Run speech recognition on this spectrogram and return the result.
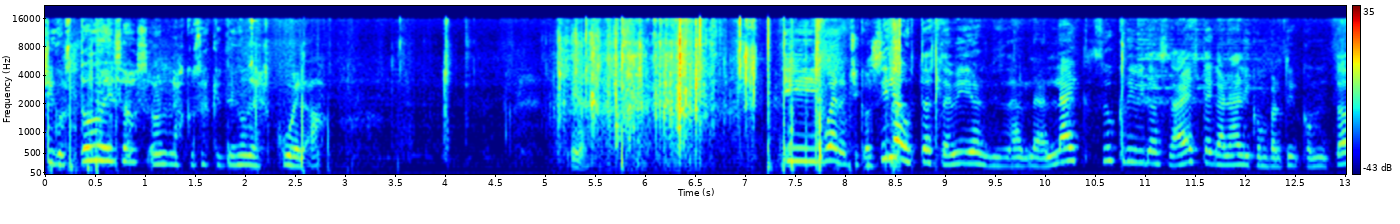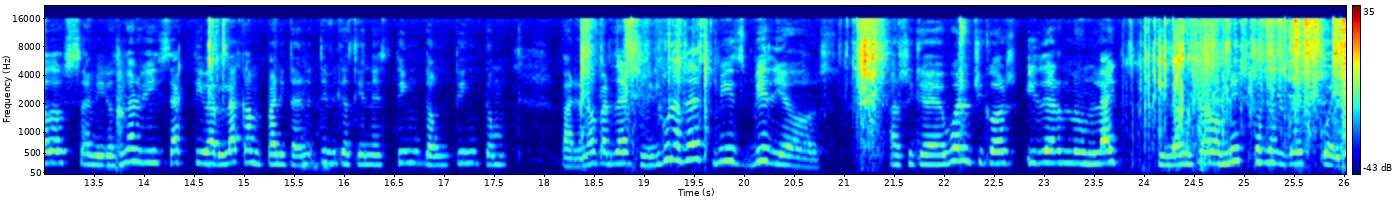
Chicos, todas esas son las cosas que tengo de escuela. Y bueno chicos, si les gustó este video, no olviden darle a like, suscribiros a este canal y compartir con todos sus amigos. No olvides activar la campanita de notificaciones ting tong ting tong para no perderse ninguno de mis vídeos. Así que bueno chicos, y darme un like si les han gustado mis cosas de escuela.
